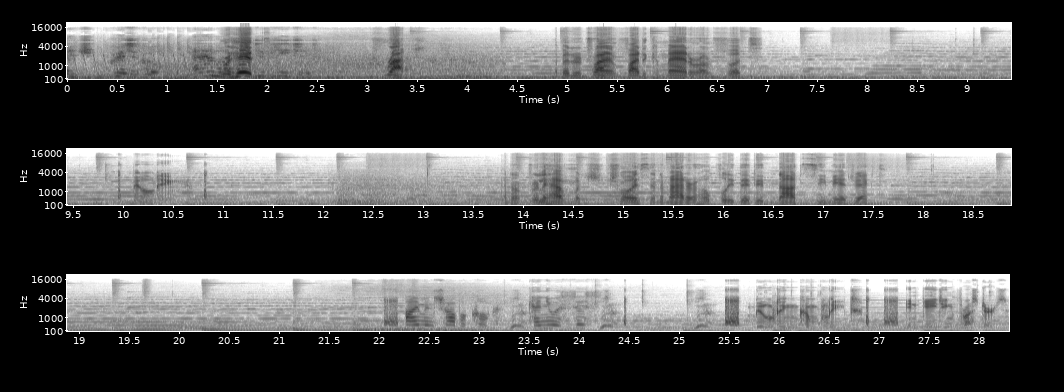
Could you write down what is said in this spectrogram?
Damage critical. Ammo We're hit. depleted. Crap. I better try and find a commander on foot. Building. I don't really have much choice in the matter. Hopefully they did not see me eject. I'm in trouble, Cook. Can you assist? Building complete. Engaging thrusters.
